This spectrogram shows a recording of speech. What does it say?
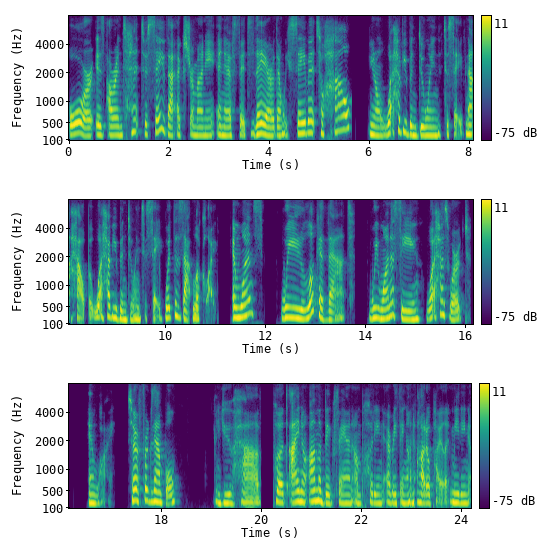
Or is our intent to save that extra money? And if it's there, then we save it. So, how you know, what have you been doing to save? Not how, but what have you been doing to save? What does that look like? And once we look at that, we want to see what has worked and why. So, for example, you have put, I know I'm a big fan on putting everything on autopilot, meaning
